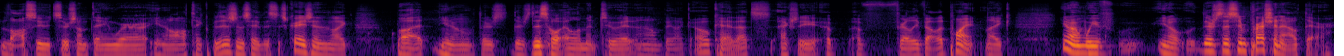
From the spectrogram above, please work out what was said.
lawsuits or something where you know I'll take a position and say this is crazy and like but you know there's there's this whole element to it and I'll be like okay that's actually a, a fairly valid point. Like you know and we've you know there's this impression out there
